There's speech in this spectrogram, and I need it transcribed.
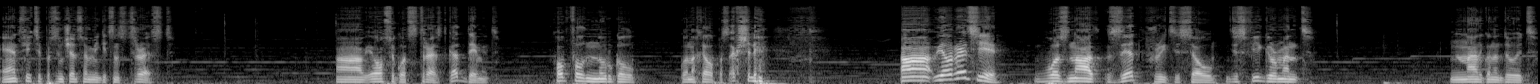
And 50% chance of me getting stressed. Uh, we also got stressed, god damn it. Hopefully Nurgle gonna help us. Actually, uh, we already was not that pretty, so disfigurement not gonna do it,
